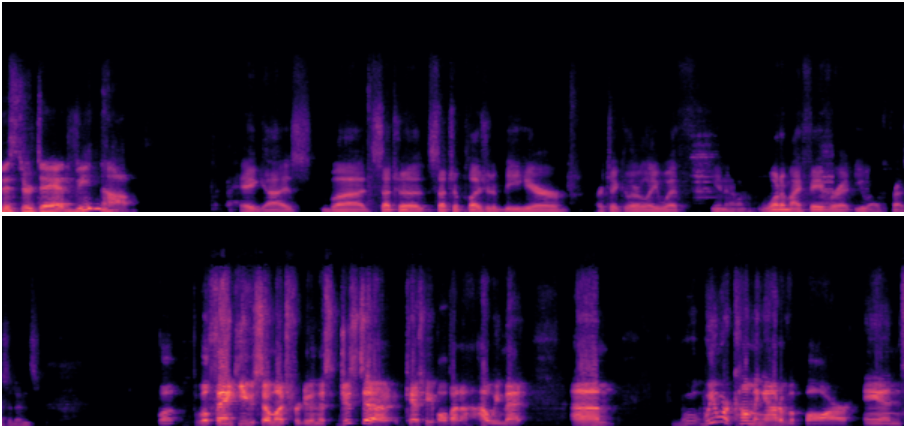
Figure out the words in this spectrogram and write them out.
Mr. Dan Wiedenhoff. Hey guys, but such a such a pleasure to be here, particularly with you know one of my favorite U.S. presidents. Well, well, thank you so much for doing this. Just to catch people up on how we met, um, we were coming out of a bar, and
